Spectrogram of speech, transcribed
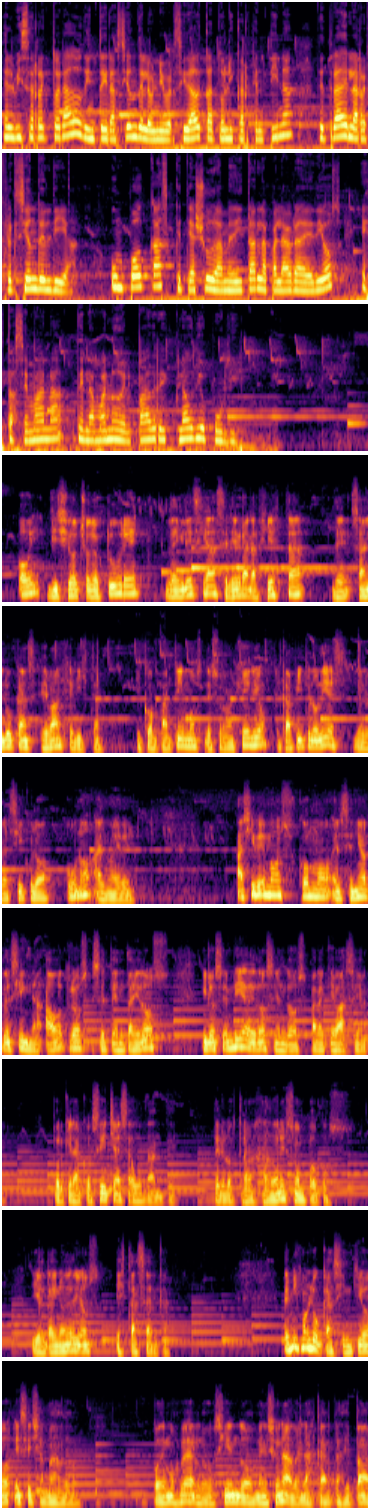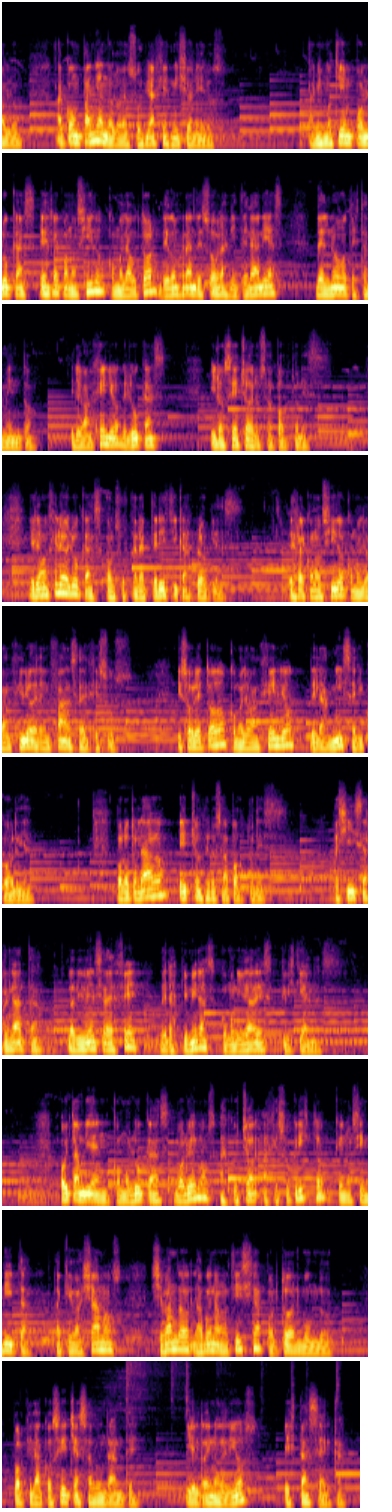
El Vicerrectorado de Integración de la Universidad Católica Argentina te trae la Reflexión del Día, un podcast que te ayuda a meditar la palabra de Dios esta semana de la mano del Padre Claudio Puli. Hoy, 18 de octubre, la Iglesia celebra la fiesta de San Lucas Evangelista y compartimos de su Evangelio el capítulo 10 del versículo 1 al 9. Allí vemos cómo el Señor designa a otros 72 y los envía de dos en dos para que vacian, porque la cosecha es abundante, pero los trabajadores son pocos, y el reino de Dios está cerca. El mismo Lucas sintió ese llamado. Podemos verlo siendo mencionado en las cartas de Pablo, acompañándolo en sus viajes misioneros. Al mismo tiempo, Lucas es reconocido como el autor de dos grandes obras literarias del Nuevo Testamento, el Evangelio de Lucas y los Hechos de los Apóstoles. El Evangelio de Lucas, con sus características propias, es reconocido como el Evangelio de la infancia de Jesús y sobre todo como el Evangelio de la misericordia. Por otro lado, Hechos de los Apóstoles. Allí se relata la vivencia de fe de las primeras comunidades cristianas. Hoy también, como Lucas, volvemos a escuchar a Jesucristo que nos invita a que vayamos llevando la buena noticia por todo el mundo, porque la cosecha es abundante y el reino de Dios está cerca.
